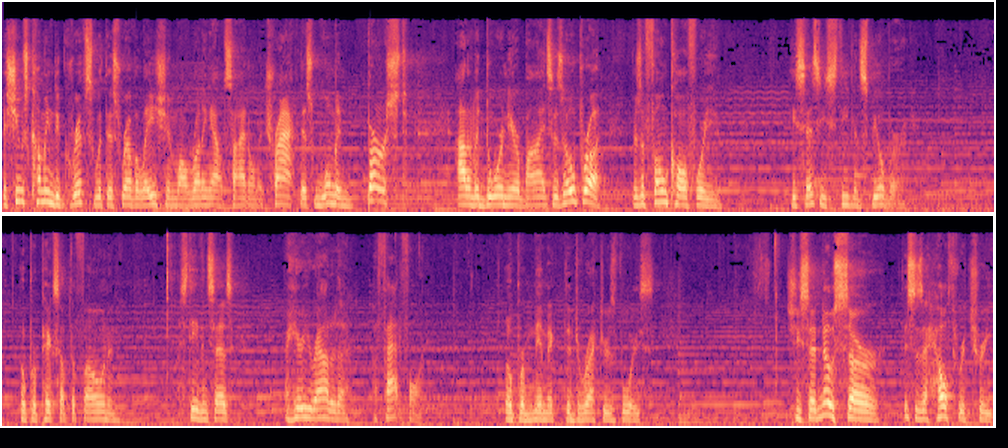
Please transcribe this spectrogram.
As she was coming to grips with this revelation while running outside on a track, this woman burst out of a door nearby and says, Oprah, there's a phone call for you. He says he's Steven Spielberg. Oprah picks up the phone and Steven says, I hear you're out at a, a fat farm. Oprah mimicked the director's voice. She said, No, sir, this is a health retreat.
